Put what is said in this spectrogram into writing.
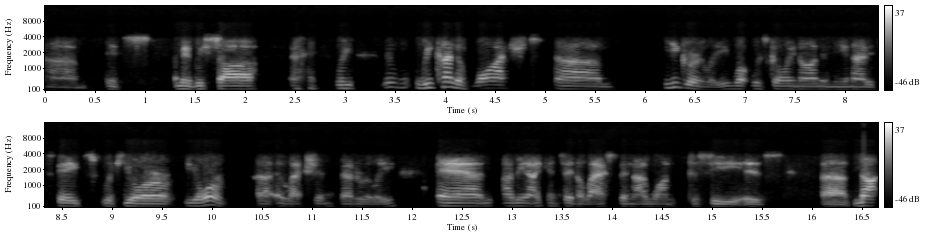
Um, it's, I mean, we saw, we we kind of watched um, eagerly what was going on in the United States with your your uh, election federally, and I mean, I can say the last thing I want to see is uh, not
